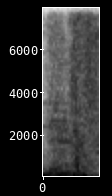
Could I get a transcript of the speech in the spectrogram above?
Yeah.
